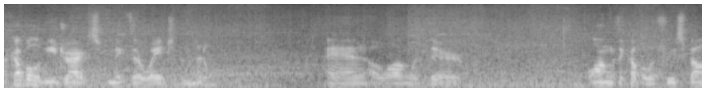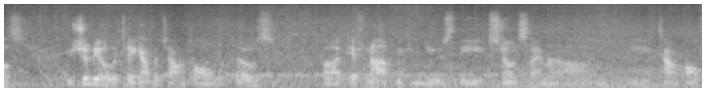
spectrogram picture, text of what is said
A couple of E-Drags make their way to the middle, and along with their, along with a couple of free spells, you should be able to take out the Town Hall with those, but if not, we can use the Stone Slammer on the Town Hall,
